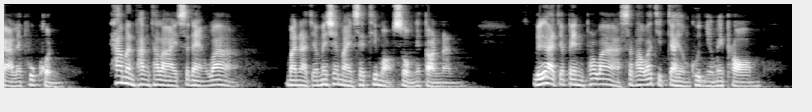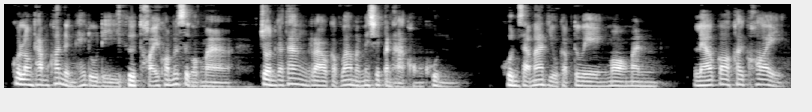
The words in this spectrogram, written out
การณ์และผู้คน ถ้ามันพังทลายแสดงว่ามันอาจจะไม่ใช่ mindset ที่เหมาะสมในตอนนั้น หรืออาจจะเป็นเพราะว่าสภาวะจิตใจของคุณยังไม่พร้อม คุณลองทำข้อหนึ่งให้ดูดี คือถอยความรู้สึกออกมา จนกระทั่งราวกับว่ามันไม่ใช่ปัญหาของคุณ คุณสามารถอยู่กับตัวเองมองมัน แล้วก็ค่อยๆ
